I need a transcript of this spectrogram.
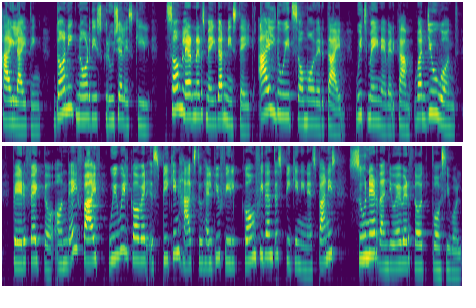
highlighting. Don't ignore this crucial skill. Some learners make that mistake. I'll do it some other time, which may never come. What you want? Perfecto. On day 5, we will cover speaking hacks to help you feel confident speaking in Spanish sooner than you ever thought possible.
